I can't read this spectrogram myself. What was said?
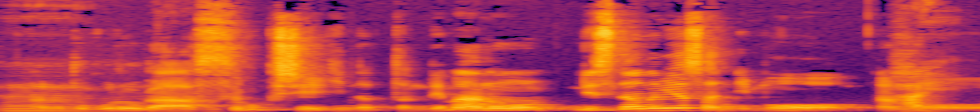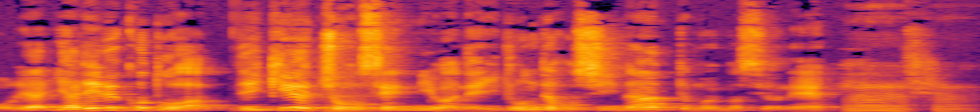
ああのところがすごく刺激になったんで、まああの、リスナーの皆さんにも、あの、はいや、やれることは、できる挑戦にはね、挑んでほしいなって思いますよね。うんうん。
